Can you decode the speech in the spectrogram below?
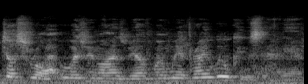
Josh Wright always reminds me of when we had Ray Wilkins down here.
